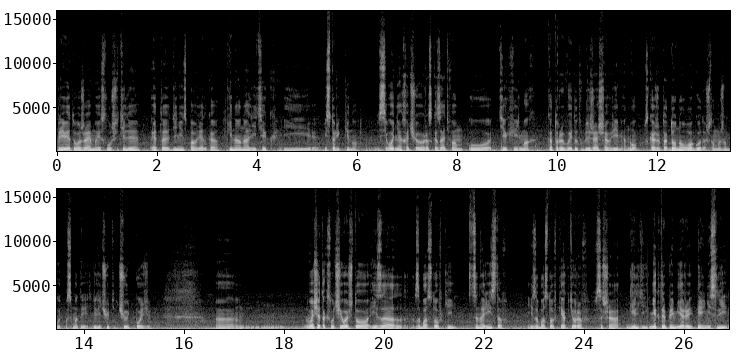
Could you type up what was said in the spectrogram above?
Привет, уважаемые слушатели. Это Денис Павленко, киноаналитик и историк кино. Сегодня я хочу рассказать вам о тех фильмах, которые выйдут в ближайшее время. Ну, скажем так, до Нового года, что можно будет посмотреть, или чуть, чуть позже. А, вообще так случилось, что из-за забастовки сценаристов и забастовки актеров в США, гильдии, некоторые премьеры перенесли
